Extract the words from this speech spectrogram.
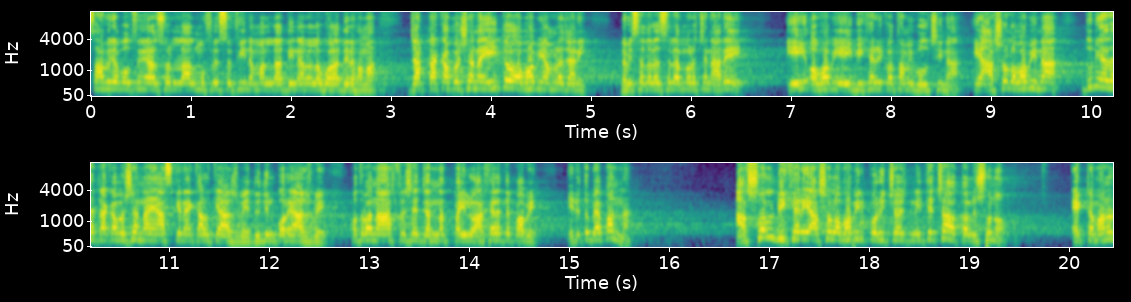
সাহাবিরা বলছেন ইয়ারসুল্লাহ আল মুফলিস ফিন আমাল্লা দিন আল্লাহ হামা যার টাকা পয়সা নাই, এই তো অভাবী আমরা জানি। নবী সাল্লাহ সাল্লাম বলেছেন, আরে এই অভাবী এই ভিখারির কথা আমি বলছি না। এ আসল অভাবী না। দুনিয়াতে টাকা পয়সা নাই, আজকে নাই, কালকে আসবে, দুদিন পরে আসবে, অথবা না আসলে সে জান্নাত পাইলো, আখেরাতে পাবে। এটা তো ব্যাপার না। আসল ভিখারি, আসল অভাবীর পরিচয় নিতে চাও, তাহলে শোনো একটা মানুষ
